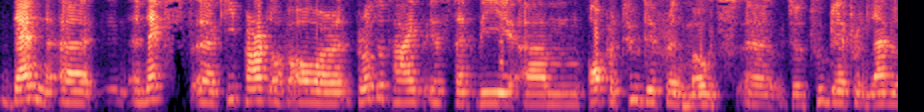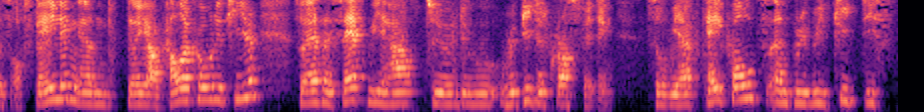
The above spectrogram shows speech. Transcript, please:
Then uh, a next uh, key part of our prototype is that we um, offer two different modes, uh, so two different levels of scaling, and they are color coded here. So as I said, we have to do repeated cross-fitting. So we have k folds, and we repeat this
